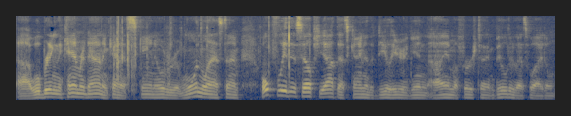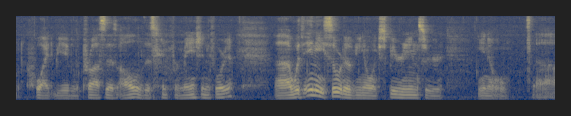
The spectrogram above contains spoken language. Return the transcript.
uh, we'll bring the camera down and kind of scan over it one last time. Hopefully this helps you out. That's kind of the deal here. Again, I am a first-time builder. That's why I don't quite be able to process all of this information for you. Uh, with any sort of, you know, experience or, you know, uh,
